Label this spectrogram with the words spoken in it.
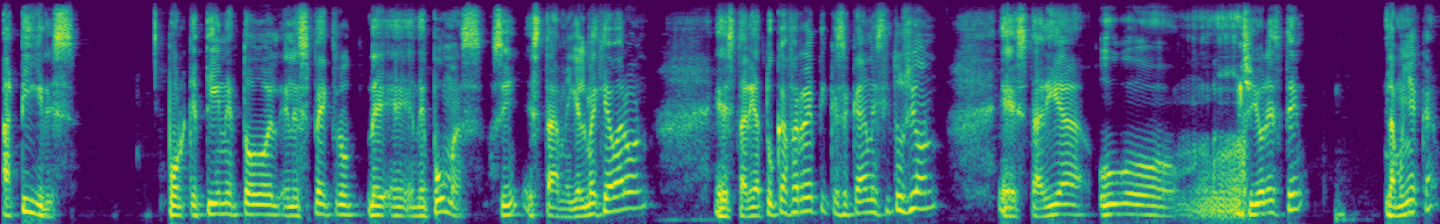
a Tigres, porque tiene todo el, espectro eh, de, Pumas, ¿sí? Está Miguel Mejía Barón, estaría Tuca Ferretti, que se queda en la institución, estaría Hugo, mm, señor este, la muñeca,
